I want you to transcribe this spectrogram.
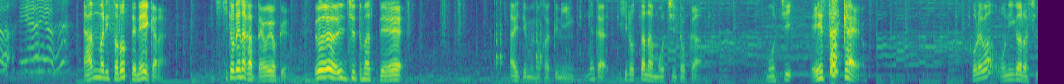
をしてやるよあんまり揃ってねえから。聞き取れなかったよよく。うわちょっと待ってアイテムの確認。なんか拾ったな餅とか。餅。餌かよ。これは鬼がらし。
